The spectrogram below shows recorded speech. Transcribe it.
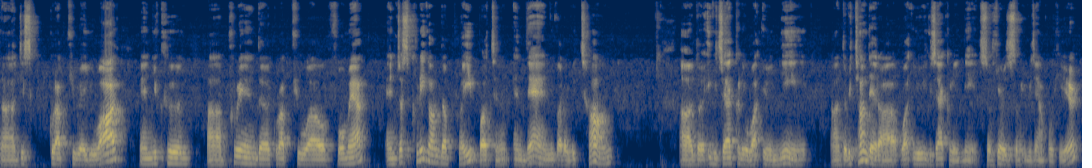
uh, this GraphQL UI, and you can uh, print the GraphQL format and just click on the play button and then you gotta return uh, the exactly what you need, uh, the return data, what you exactly need. So here is some example here.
